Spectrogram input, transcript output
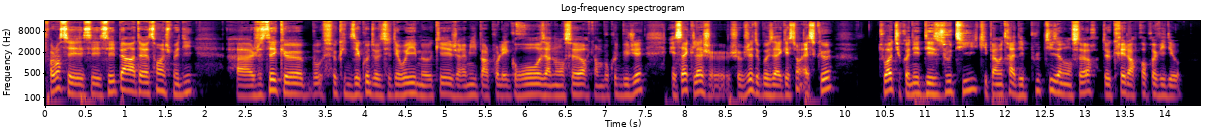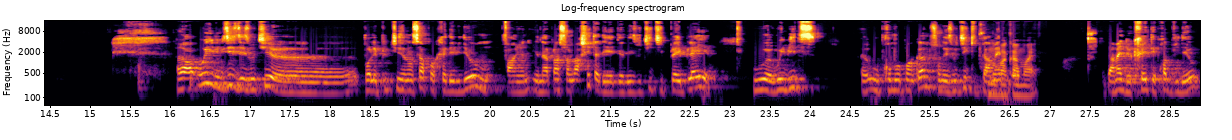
Franchement, c'est hyper intéressant et je me dis, euh, je sais que ceux qui nous écoutent vont se dire oui, mais ok, Jérémy parle pour les gros annonceurs qui ont beaucoup de budget. Et c'est vrai que là, je, suis obligé de te poser la question est-ce que toi, tu connais des outils qui permettraient à des plus petits annonceurs de créer leurs propres vidéos Alors oui, il existe des outils euh, pour les plus petits annonceurs pour créer des vidéos. Enfin, il y en a plein sur le marché. Tu as, des outils type PlayPlay ou euh, Weebits ou Promo.com sont des outils qui permettent qui permettent de créer tes propres vidéos.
